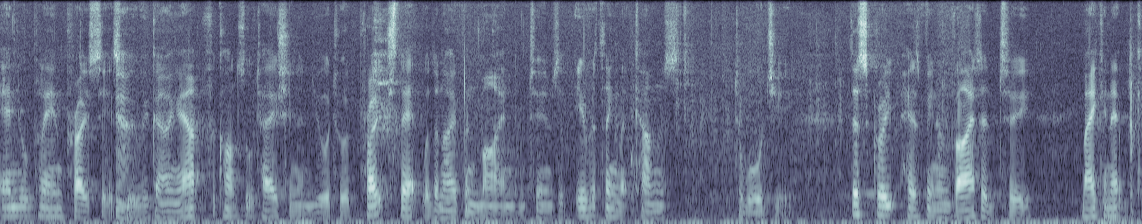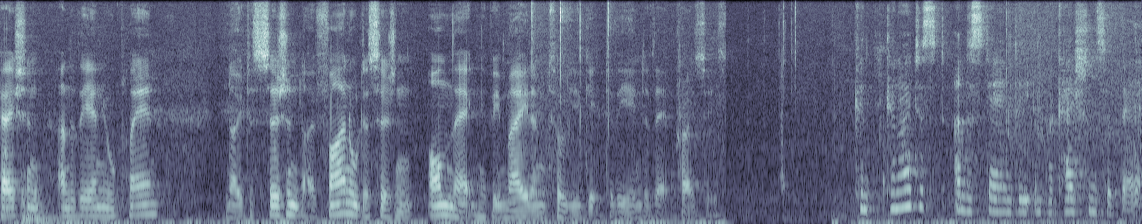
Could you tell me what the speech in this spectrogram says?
annual plan process where we're going out for consultation and you're to approach that with an open mind in terms of everything that comes towards you. This group has been invited to make an application under the annual plan. No decision, no final decision on that can be made until you get to the end of that process. Can, can I just understand the implications of that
